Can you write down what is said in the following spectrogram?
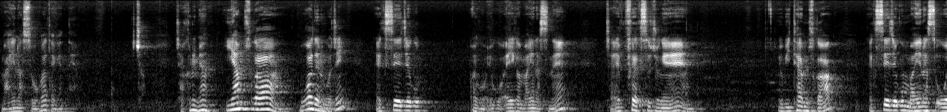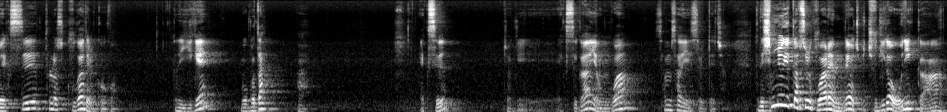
마이너스 5가 되겠네요. 그렇죠? 자, 그러면 이 함수가 뭐가 되는 거지? x의 제곱, 아이고, 요거 a가 마이너스네. 자, fx 중에 요 밑에 함수가 x의 제곱 마이너스 5x 플러스 9가 될 거고 근데 이게 뭐보다? 아, x 저기 x가 0과 3 사이에 있을 때죠 근데 16의 값을 구하라 했는데 어차피 주기가 5니까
